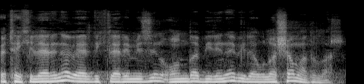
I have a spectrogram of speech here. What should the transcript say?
ötekilerine verdiklerimizin onda birine bile ulaşamadılar.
